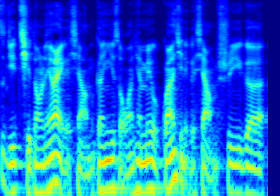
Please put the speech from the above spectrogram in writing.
自己启动另外一个项目，跟伊索完全没有关系的一个项目，是一个，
